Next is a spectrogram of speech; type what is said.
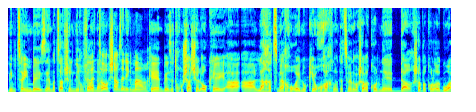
נמצאים באיזה מצב של נירוונה. פלטו, שם זה נגמר. כן, באיזה תחושה של אוקיי, ה- הלחץ מאחורינו כי הוכחנו את עצמנו, ועכשיו הכל נהדר, עכשיו הכל רגוע,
